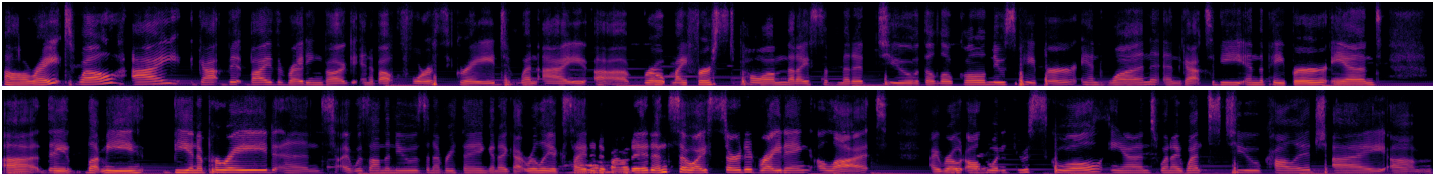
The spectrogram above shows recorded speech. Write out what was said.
All right. Well, I got bit by the writing bug in about fourth grade when I uh, wrote my first poem that I submitted to the local newspaper and won and got to be in the paper. And uh, they let me be in a parade and I was on the news and everything. And I got really excited oh. about it. And so I started writing a lot. I wrote all the way through school, and when I went to college, I um,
